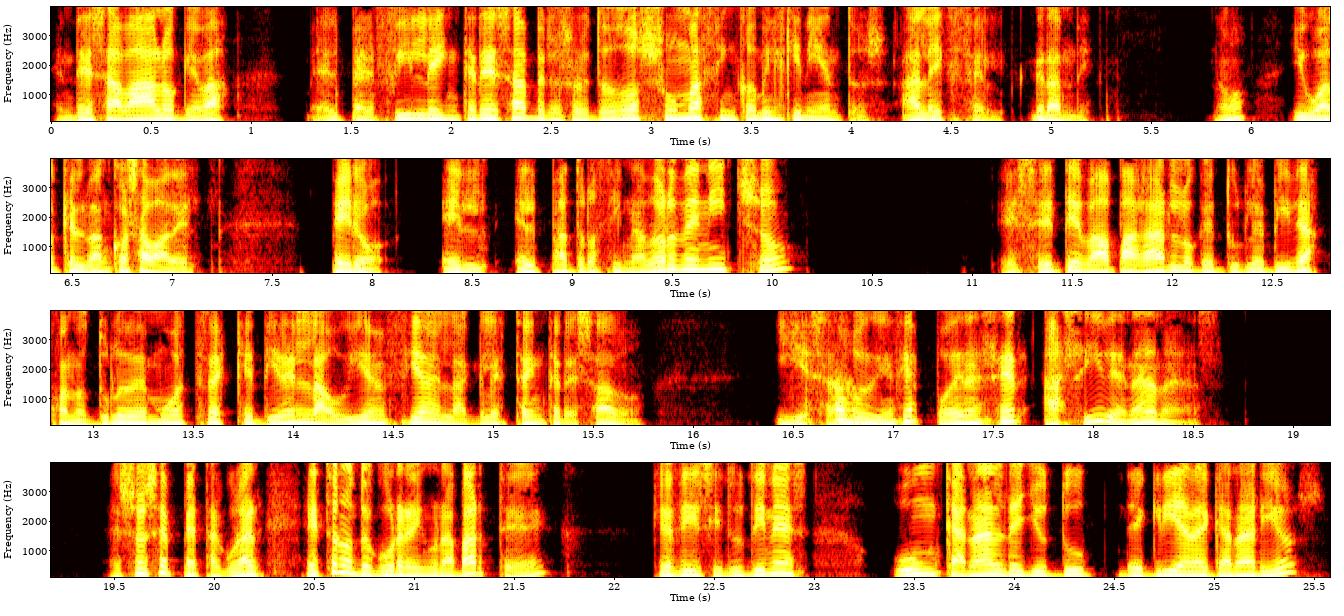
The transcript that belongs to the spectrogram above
Endesa va a lo que va. El perfil le interesa, pero sobre todo suma 5.500 al Excel grande. ¿no? Igual que el Banco Sabadell. Pero el, el patrocinador de nicho ese te va a pagar lo que tú le pidas cuando tú le demuestres que tienes la audiencia en la que él está interesado. Y esas ah. audiencias pueden ser así de nanas. Eso es espectacular. Esto no te ocurre en ninguna parte, ¿eh? Quiero decir, si tú tienes un canal de YouTube de cría de canarios,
